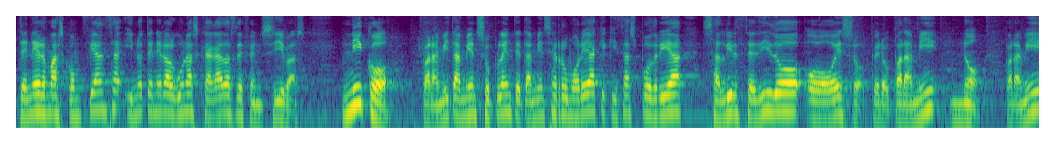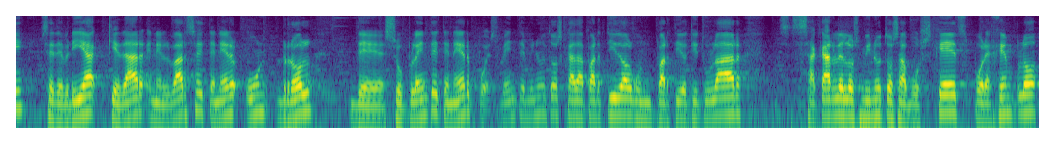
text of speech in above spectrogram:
tener más confianza y no tener algunas cagadas defensivas. Nico, para mí también suplente, también se rumorea que quizás podría salir cedido o eso, pero para mí no. Para mí se debería quedar en el Barça y tener un rol de suplente, tener pues 20 minutos cada partido, algún partido titular, sacarle los minutos a Busquets, por ejemplo,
